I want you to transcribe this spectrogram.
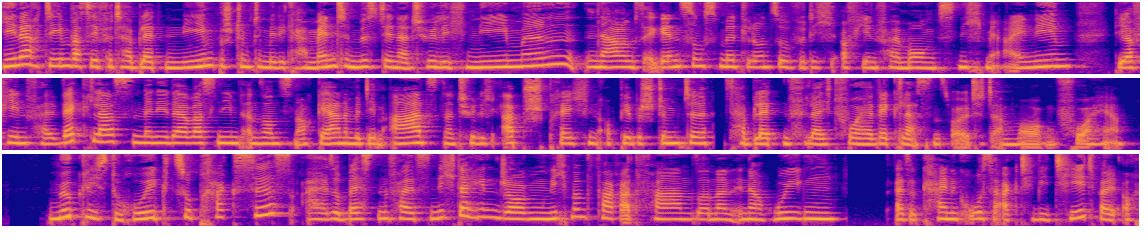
Je nachdem, was ihr für Tabletten nehmt, bestimmte Medikamente müsst ihr natürlich nehmen. Nahrungsergänzungsmittel und so würde ich auf jeden Fall morgens nicht mehr einnehmen. Die auf jeden Fall weglassen, wenn ihr da was nehmt. Ansonsten auch gerne mit dem Arzt natürlich absprechen, ob ihr bestimmte Tabletten vielleicht vorher weglassen solltet am Morgen vorher. Möglichst ruhig zur Praxis, also bestenfalls nicht dahin joggen, nicht mit dem Fahrrad fahren, sondern in einer ruhigen also keine große Aktivität, weil auch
